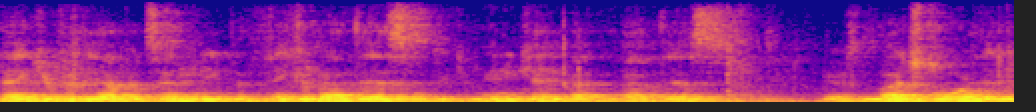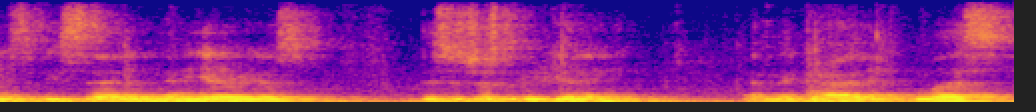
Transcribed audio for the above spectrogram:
thank you for the opportunity to think about this and to communicate about, about this. There's much more that needs to be said in many areas. This is just the beginning. And may God bless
